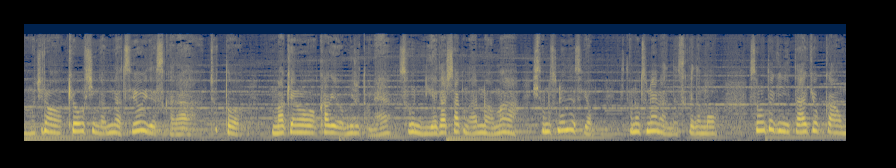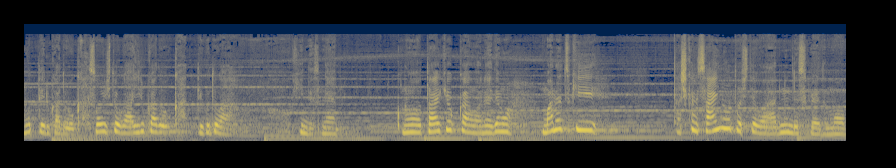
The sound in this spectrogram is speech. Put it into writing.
もちろん恐怖心がみんな強いですからちょっと負けの影を見るとねすぐに逃げ出したくなるのはまあ人の常ですよ。人の常なんですけどもその時に大局観を持っているかどうかそういう人がいるかどうかっていうことが大きいんですね。この対極観はねでも真似つき確かに才能としてはあるんですけれども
